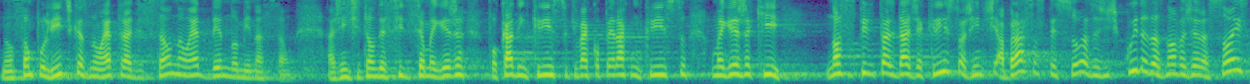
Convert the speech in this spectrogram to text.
Não são políticas, não é tradição, não é denominação. A gente então decide ser uma igreja focada em Cristo, que vai cooperar com Cristo, uma igreja que Nossa espiritualidade é Cristo, a gente abraça as pessoas, a gente cuida das novas gerações,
